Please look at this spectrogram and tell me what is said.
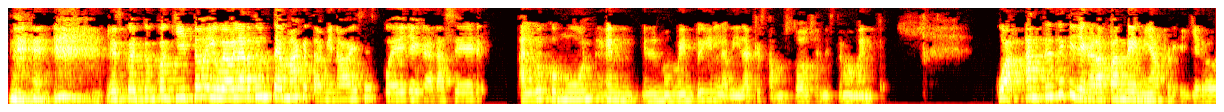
les cuento un poquito y voy a hablar de un tema que también a veces puede llegar a ser algo común en, en el momento y en la vida que estamos todos en este momento. Antes de que llegara pandemia, porque quiero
